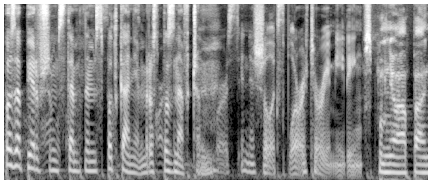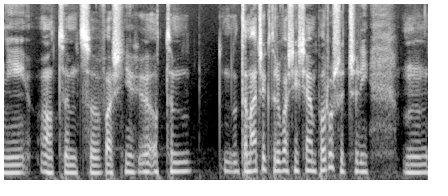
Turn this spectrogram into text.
poza pierwszym wstępnym spotkaniem rozpoznawczym. Wspomniała Pani o tym, co właśnie, o tym temacie, który właśnie chciałem poruszyć, czyli mm,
